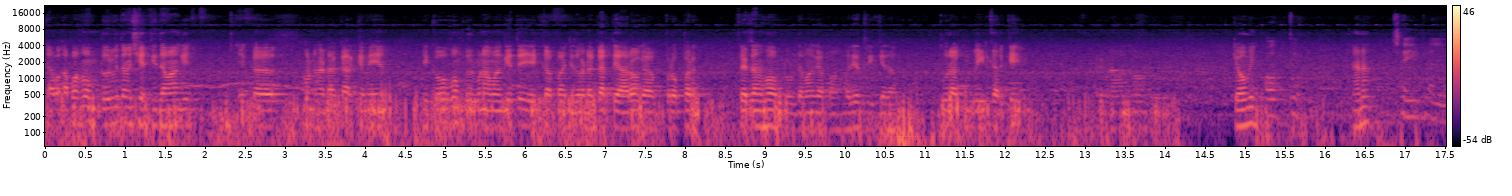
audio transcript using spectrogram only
ਤੇ ਆਪਾਂ- ਹੋਮ ਟੂਰ ਵੀ ਤੁਹਾਨੂੰ ਛੇਤੀ ਦੇਵਾਂਗੇ। ਇੱਕ ਹੁਣ ਸਾਡਾ ਘਰ ਕਿਵੇਂ ਆ? ਇੱਕ ਉਹ ਹੋਮ ਟੂਰ ਬਣਾਵਾਂਗੇ ਤੇ ਇੱਕ ਆਪਾਂ ਜਦੋਂ ਸਾਡਾ ਘਰ ਤਿਆਰ ਹੋ ਗਿਆ ਪ੍ਰੋਪਰ ਫਿਰ ਤੁਹਾਨੂੰ ਹੋਮ ਟੂਰ ਦੇਵਾਂਗੇ ਆਪਾਂ ਵਧੀਆ ਤਰੀਕੇ ਦਾ। ਪੂਰਾ ਕੰਪਲੀਟ ਕਰਕੇ। ਫਿਰ ਬਣਾਵਾਂਗੇ home tour। ਕਿਉਂ ਵੀ? ਓਕੇ ਹੈ ਨਾ ਸਹੀ ਗੱਲ ਹੈ।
